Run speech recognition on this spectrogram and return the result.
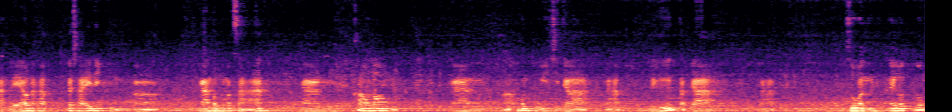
ลักๆแล้วนะครับ ก็ใช้ในกลุ่มงานบำรุงรักษา งานเข้าร่อง งานพ่นปุ๋ยฉีดยานะครับ หรือตัดหญ้านะครับ ส่วนในรถรุ่น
